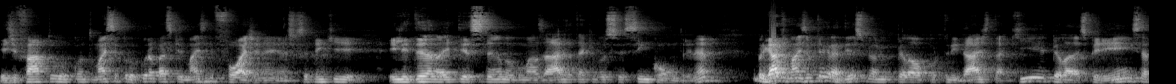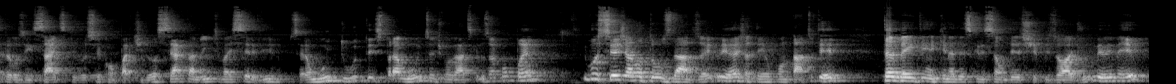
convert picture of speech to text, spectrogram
E de fato, quanto mais você procura, parece que mais ele foge, né? Acho que você tem que ir lidando aí, testando algumas áreas até que você se encontre, né? Obrigado demais, eu que agradeço, meu amigo, pela oportunidade de estar aqui, pela experiência, pelos insights que você compartilhou. Certamente vai servir, serão muito úteis para muitos advogados que nos acompanham. E você já anotou os dados aí do Ian, já tem o contato dele. Também tem aqui na descrição deste episódio o meu e-mail.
